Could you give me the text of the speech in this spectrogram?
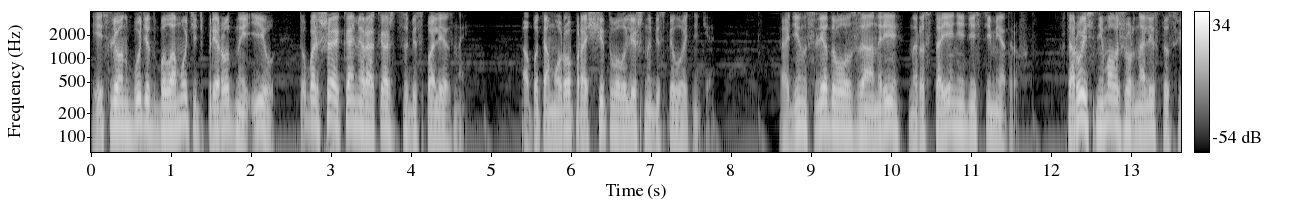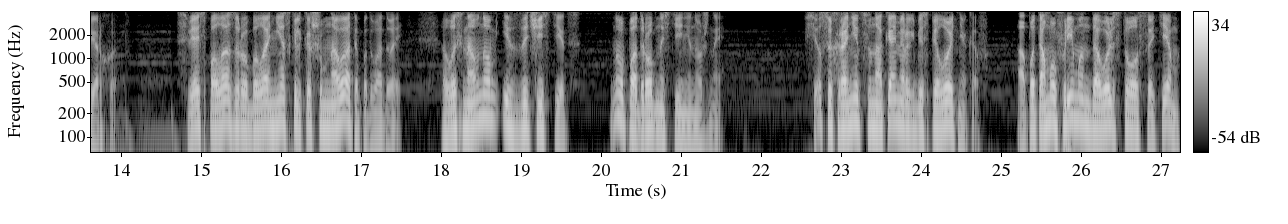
Если он будет баламутить природный ил, то большая камера окажется бесполезной. А потому Роб рассчитывал лишь на беспилотнике. Один следовал за Анри на расстоянии 10 метров. Второй снимал журналиста сверху. Связь по лазеру была несколько шумновата под водой, в основном из-за частиц, но подробности не нужны. Все сохранится на камерах беспилотников, а потому Фриман довольствовался тем,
